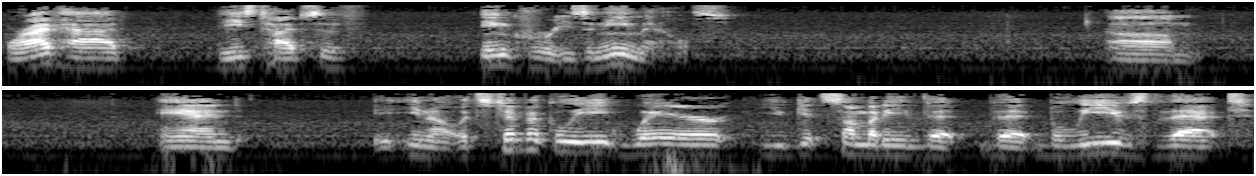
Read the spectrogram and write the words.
where I've had these types of inquiries and emails. Um, and, you know, it's typically where you get somebody that, that believes that,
